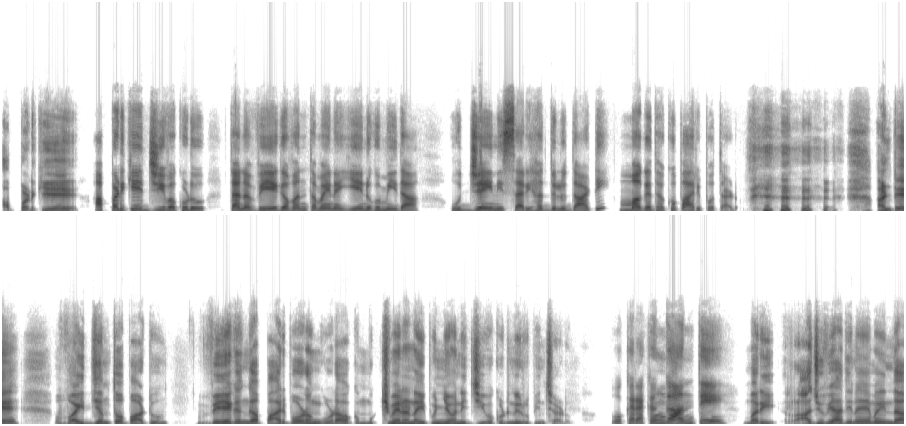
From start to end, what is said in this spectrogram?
అప్పటికే అప్పటికే జీవకుడు తన వేగవంతమైన ఏనుగు మీద ఉజ్జయిని సరిహద్దులు దాటి మగధకు పారిపోతాడు. అంటే వైద్యంతో పాటు వేగంగా పారిపోవడం కూడా ఒక ముఖ్యమైన నైపుణ్యం అని జీవకుడు నిరూపించాడు. ఒక రకంగా అంతే. మరి రాజు వ్యాధి నయమైందా?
